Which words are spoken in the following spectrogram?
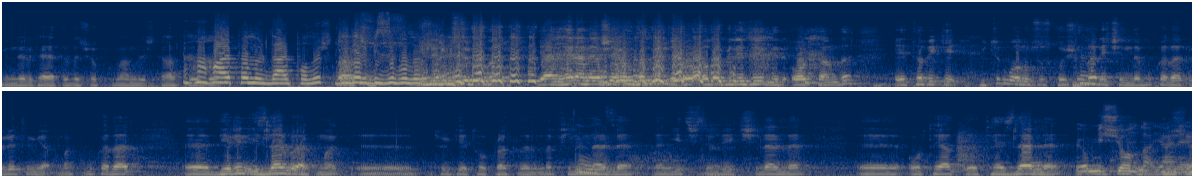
gündelik hayatta da çok kullandığı işte harp Ha, harp olur, darp olur, gelir bizi bulur. Gelir bizi bulur. Yani her an her şey olabilir, olabileceği bir ortamda. E, tabii ki bütün bu olumsuz koşullar içinde bu kadar üretim yapmak, bu kadar e, derin izler bırakmak e, Türkiye topraklarında filmlerle, yani yetiştirdiği kişilerle e, ortaya attığı tezlerle Ve o misyonla yani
